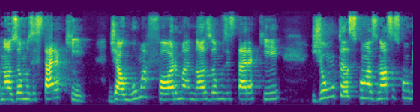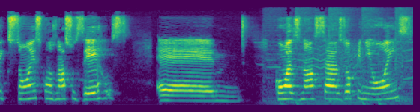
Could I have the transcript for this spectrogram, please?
nós vamos estar aqui. De alguma forma, nós vamos estar aqui juntas com as nossas convicções, com os nossos erros, é, com as nossas opiniões,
